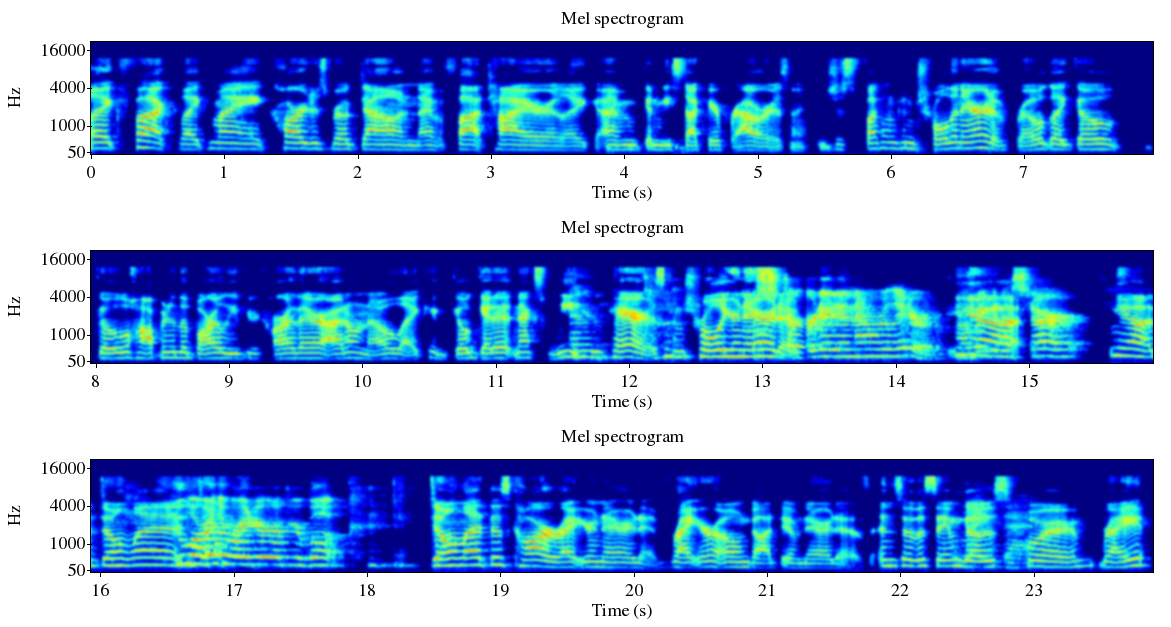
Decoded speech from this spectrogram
like fuck like my car just broke down and i have a flat tire like i'm gonna be stuck here for hours. And just fucking control the narrative bro. Like go go hop into the bar leave your car there. I don't know like go get it next week. And who cares? Control your narrative. start it an hour later. Yeah. start? Yeah don't let you are the writer of your book. Don't let this car write your narrative. Write your own goddamn narrative. And so the same like goes that. for right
